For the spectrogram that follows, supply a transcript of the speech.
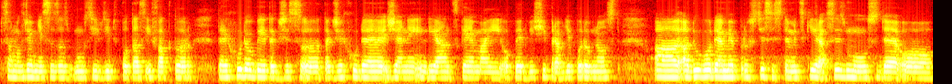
samozřejmě se zase musí vzít v potaz i faktor té chudoby, takže, takže chudé ženy indiánské mají opět vyšší pravděpodobnost. A, a důvodem je prostě systemický rasismus, jde o, o,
